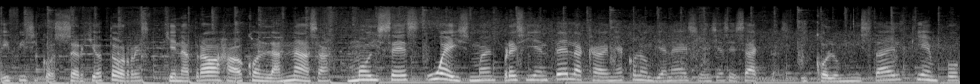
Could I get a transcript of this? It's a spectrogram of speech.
y físico Sergio Torres, quien ha trabajado con la NASA, Moisés Weisman, presidente de la Academia Colombiana de Ciencias Exactas y columnista del Tiempo,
